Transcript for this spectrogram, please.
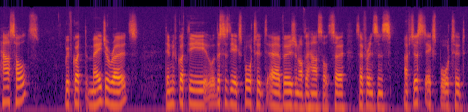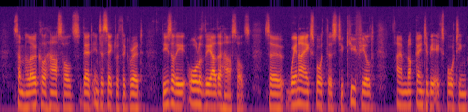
households, we've got the major roads, then we've got the this is the exported uh, version of the household. So so for instance, I've just exported some local households that intersect with the grid these are the all of the other households. So when I export this to QField, I'm not going to be exporting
